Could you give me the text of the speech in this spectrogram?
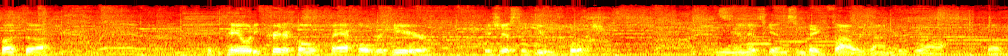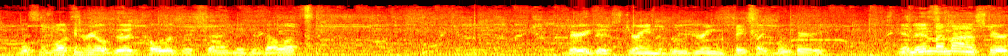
but the, the Peyote Critical back over here is just a huge bush. And it's getting some big flowers on it as well. But this is looking real good. Colas are starting to develop. Very good strain, the Blue Dream. Tastes like blueberry. And then my monster,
